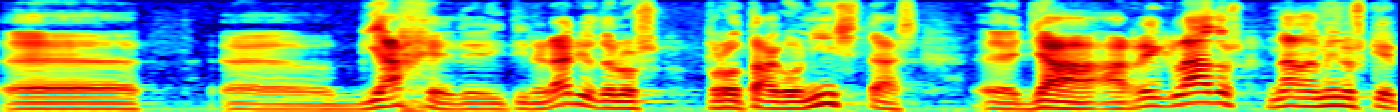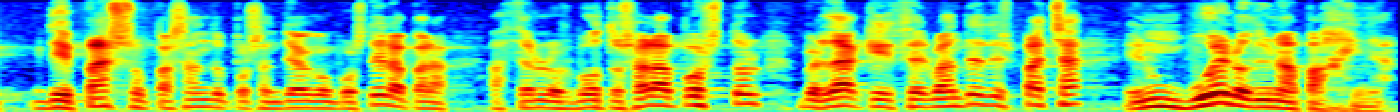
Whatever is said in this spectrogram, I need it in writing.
eh, eh, viaje de itinerario de los protagonistas eh, ya arreglados, nada menos que de paso pasando por Santiago de Compostela para hacer los votos al apóstol, ¿verdad? Que Cervantes despacha en un vuelo de una página.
